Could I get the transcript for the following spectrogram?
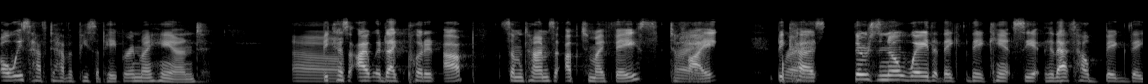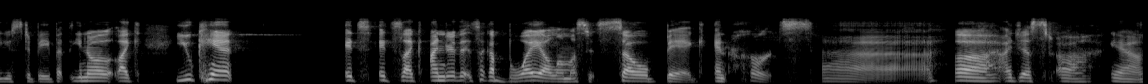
always have to have a piece of paper in my hand oh, because I would like put it up sometimes up to my face to Right. hide because there's no way that they they can't see it. That's how big they used to be. But you know, like you can't. It's it's like under the. It's like a boil almost. It's so big and hurts. uh, Uh, I just. Uh, yeah.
